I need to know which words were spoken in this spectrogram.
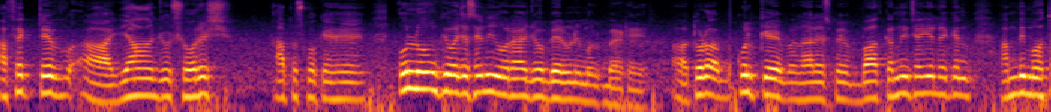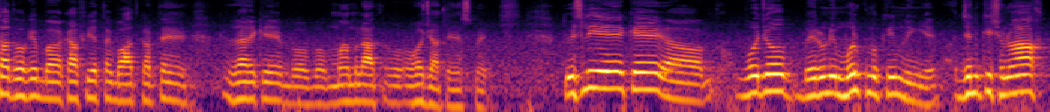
अफेक्टिव या जो शोरश आप उसको कहें। उन लोगों की वजह से नहीं हो रहा है जो बैरूनी मुल्क बैठे। हैं थोड़ा कुल के ज़ाहिर इस पर बात करनी चाहिए, लेकिन हम भी मोहतात होकर काफ़ी हद तक बात करते हैं। ज़ाहिर के मामला हो जाते हैं इसमें। तो इसलिए कि वो जो बैरूनी मुल्क मुकीम नहीं है, जिनकी शनाख्त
